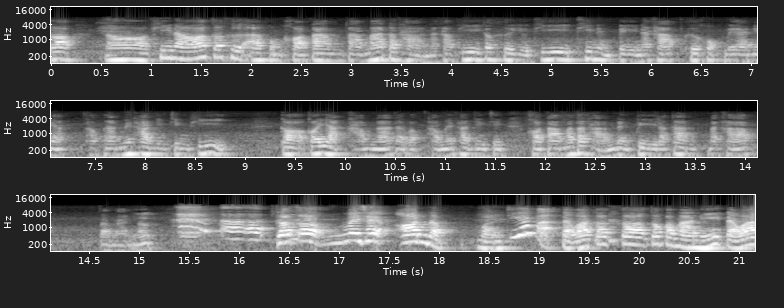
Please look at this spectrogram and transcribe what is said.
ก็อ๋อพี่เนาะก็คืออ่าผมขอตามตามมาตรฐานนะครับ พี่ก็คืออยู่ที่ที่หนึ่งปีนะครับ คือหกเดือนเนี่ยทำงานไม่ทันจริง ๆ พี่ ก็ก็อยากทำนะ แต่แบบทำไม่ทันจริง ๆ ขอตามมาตรฐานหนึ่งปีแล้วกันนะครับ ประมาณนี้ เออเออก็ก็ไม่ใช่อ้อนแบบ หวานเจี๊ยบอะแต่ว่าก็ก็ก็ประมาณนี้ แต่ว่า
